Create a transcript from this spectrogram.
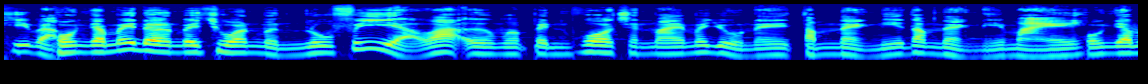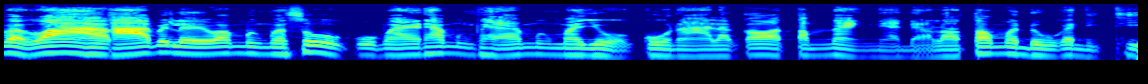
ที่แบบคงจะไม่เดินไปชวนเหมือนลูฟี่อะว่าเออมาเป็นพวกฉันไหมมาอยู่ในตำแหน่งนี้ตำแหน่งนี้ไหมคงจะแบบว่าท้าไปเลยว่ามึงมาสู้กูไหมถ้ามึงแพ้มึงมาอยู่กูนะแล้วก็ตำแหน่งเนี่ยเดี๋ยวเราต้องมาดูกันอีกที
